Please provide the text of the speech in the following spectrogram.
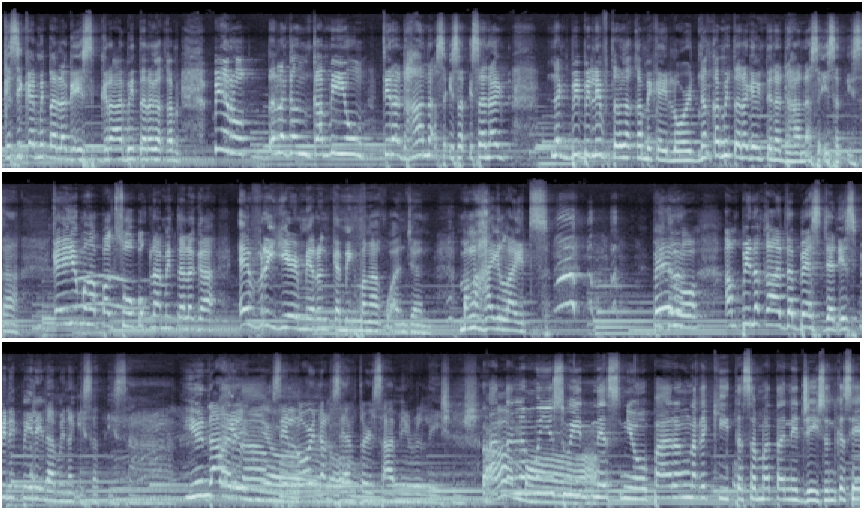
Kasi kami talaga is grabe talaga kami. Pero talagang kami yung tinadhana sa isa't isa. Nag, nagbibilieve talaga kami kay Lord na kami talaga yung tinadhana sa isa't isa. Kaya yung mga pagsubok namin talaga, every year meron kaming mga kuan dyan. Mga highlights. Pero ang pinaka the best dyan is pinipili namin ng isa't isa. Yun pa Dahil rin yun. si Lord ang center sa aming relationship. At alam mo yung sweetness nyo, parang nakikita sa mata ni Jason kasi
